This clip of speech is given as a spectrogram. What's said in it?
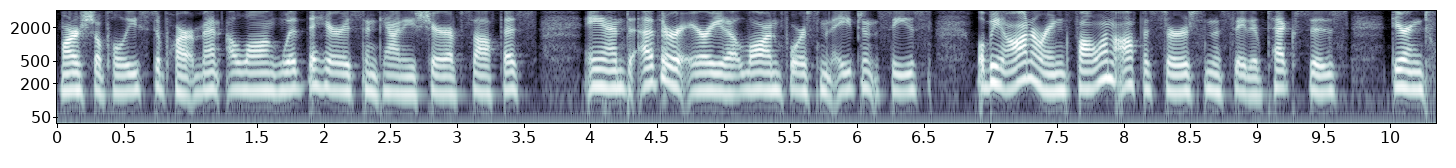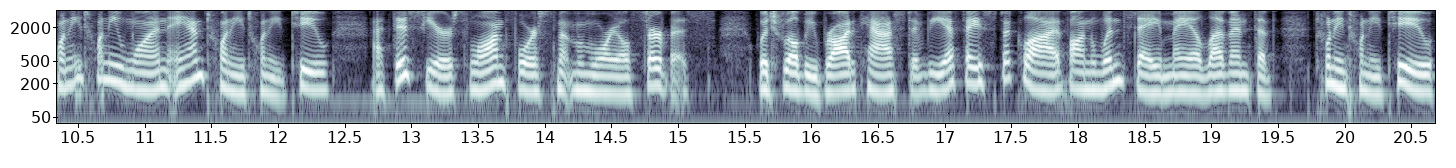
Marshall Police Department, along with the Harrison County Sheriff's Office and other area law enforcement agencies, will be honoring fallen officers in the state of Texas during 2021 and 2022 at this year's Law Enforcement Memorial Service, which will be broadcast via Facebook Live on Wednesday, May 11th of 2022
